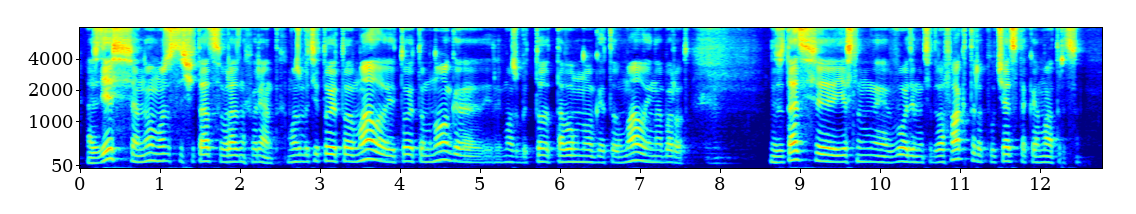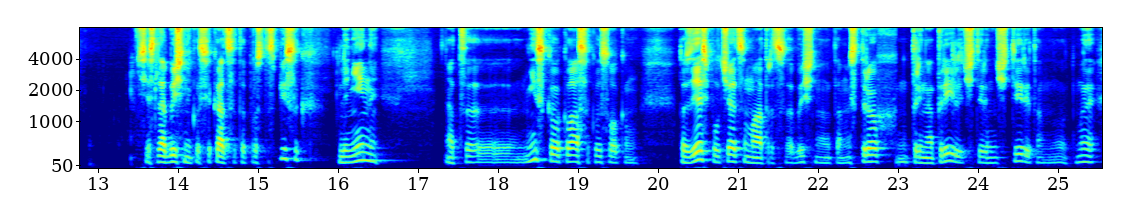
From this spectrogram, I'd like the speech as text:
А здесь оно может сочетаться в разных вариантах. Может быть, и то, и то мало, и то, и то много, или, может быть, то, того много, этого мало, и наоборот. В результате, если мы вводим эти два фактора, получается такая матрица. Если обычная классификация – это просто список линейный от э, низкого класса к высокому, то здесь получается матрица. Обычно там из трех, ну, 3 на 3 или 4 на 4. Там, ну, вот мы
